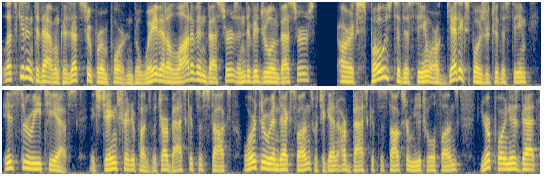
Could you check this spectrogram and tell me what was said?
Let's get into that one because that's super important. The way that a lot of investors, individual investors, are exposed to this theme or get exposure to this theme is through ETFs, exchange traded funds, which are baskets of stocks, or through index funds, which again are baskets of stocks or mutual funds. Your point is that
